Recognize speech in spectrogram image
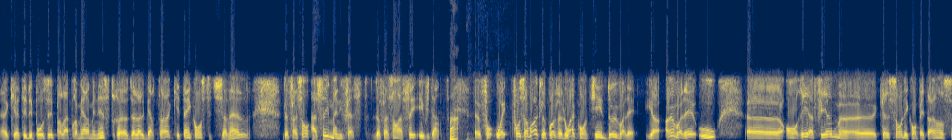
euh, qui a été déposé par la première ministre euh, de l'Alberta qui est inconstitutionnelle de façon assez manifeste, de façon assez évidente. Ah. faut, ouais, faut savoir que le projet de loi contient deux volets. Il y a un volet où on réaffirme quelles sont les compétences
